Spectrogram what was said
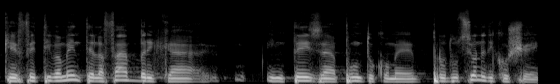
che effettivamente la fabbrica intesa appunto come produzione di coscienza,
